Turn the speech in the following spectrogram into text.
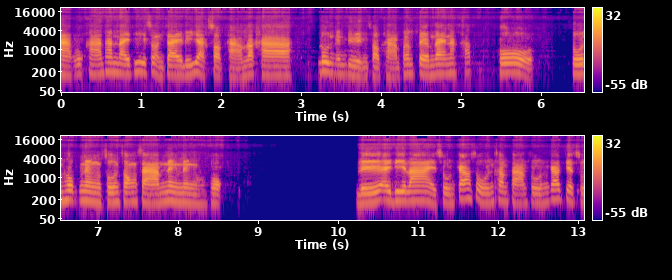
หากลูกค้าท่านใดที่สนใจหรืออยากสอบถามราคารุ่นอื่นๆ สอบถามเพิ่มเติมได้นะครับโทรศูนย์หกหนึ่งศูนย์สองสามหรือ ID Line ศูนย์เก้าศูนย์สามสามศูนย์เก้าเจ็ดศู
